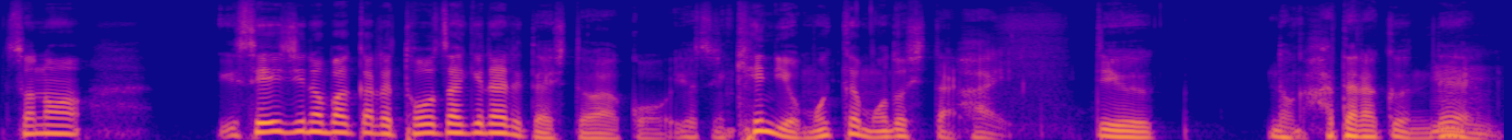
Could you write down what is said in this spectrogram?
その政治の場から遠ざけられた人はこう要するに権利をもう一回戻したいっはい。ていうのが働くんで、うん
